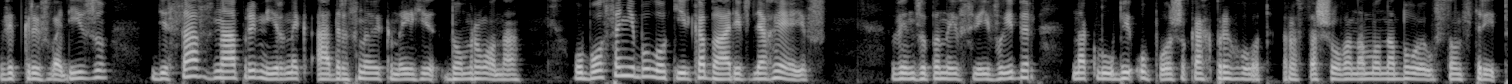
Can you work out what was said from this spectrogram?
Відкрив валізу, дістав зна примірник адресної книги Домрона. У Бостоні було кілька барів для геїв. Він зупинив свій вибір на клубі у пошуках пригод, розташованому на Бойлстон Стріт.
